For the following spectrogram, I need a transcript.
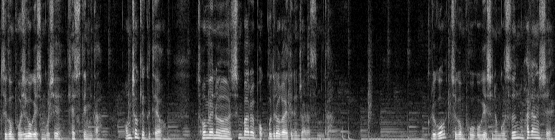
지금 보시고 계신 곳이 개수대입니다. 엄청 깨끗해요 처음에는 신발을 벗고 들어가야 되는 줄 알았습니다. 그리고 지금 보고 계시는 곳은 화장실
